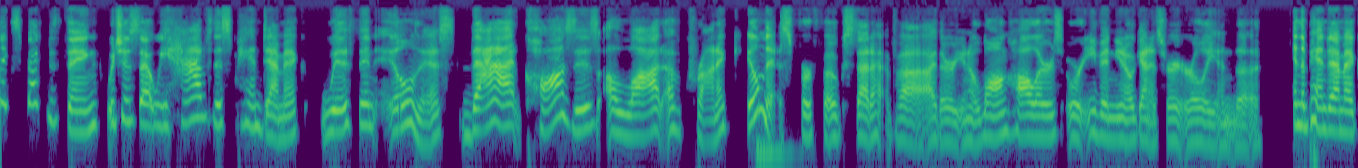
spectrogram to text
unexpected thing, which is that we have this pandemic with an illness that causes a lot of chronic illness for folks that have uh, either, you know, long haulers or even, you know, again, it's very early in the in the pandemic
